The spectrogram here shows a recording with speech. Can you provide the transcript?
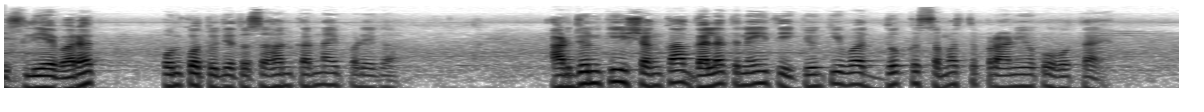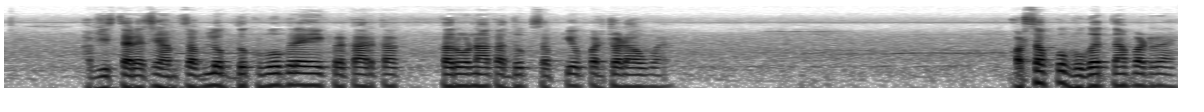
इसलिए भरत, उनको तुझे तो सहन करना ही पड़ेगा। अर्जुन की शंका गलत नहीं थी, क्योंकि वह दुख समस्त प्राणियों को होता है। अब जिस तरह से हम सब लोग दुख भोग रहे हैं, एक प्रकार का कोरोना का दुख सबके ऊपर चढ़ा हुआ है। और सबको भुगतना पड़ रहा है।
